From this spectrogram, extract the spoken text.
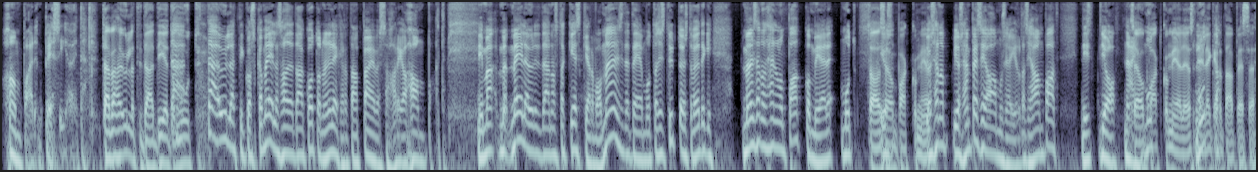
hampaiden pesijöitä. Tämä vähän yllätti tämä tieto, Tämä, mutta... tämä yllätti, koska meillä saatetaan kotona neljä kertaa päivässä harjaa hampaat. Niin mä, mä, meillä yritetään nostaa keskiarvoa. Mä en sitä tee, mutta siis tyttöystävä jotenkin, mä en sano, että hänellä on pakkomiele, mutta... Tää se jos, on pakkomiele. Jos hän, jos hän pesee aamuisen ja iltaisin hampaat, niin joo, näin. Se on Mut- pakko miele, jos neljä mutta- kertaa pesee.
